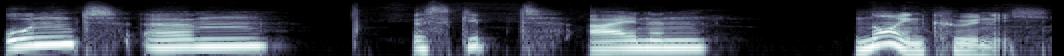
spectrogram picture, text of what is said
und ähm, es gibt einen neuen König.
